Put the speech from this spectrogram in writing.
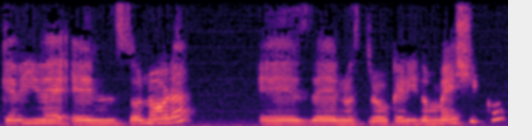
que vive en Sonora, es de nuestro querido México.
